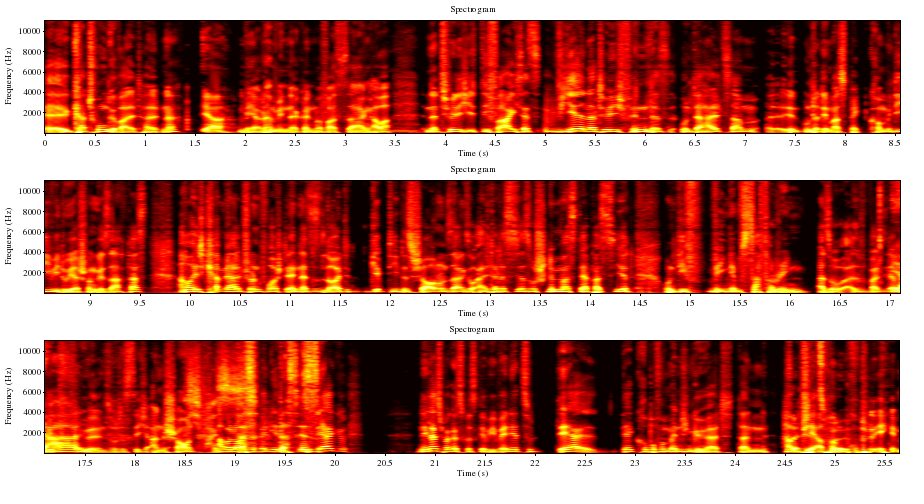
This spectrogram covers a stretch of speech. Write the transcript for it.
Äh, Cartoon-Gewalt halt, ne? Ja, Mehr oder minder könnte man fast sagen. Aber natürlich ist die Frage ist, dass wir natürlich finden das unterhaltsam äh, in, unter dem Aspekt Comedy, wie du ja schon gesagt hast. Aber ich kann mir halt schon vorstellen, dass es Leute gibt, die das schauen und sagen so, Alter, das ist ja so schlimm, was da passiert. Und die wegen dem Suffering, also, also weil sie da Ja, mitfühlen, so das sich anschauen. weiß, Aber Leute, das- wenn ihr das zu ist- der Ge- Nee, lass mich mal ganz kurz, Gabi. Wenn ihr zu der, der Gruppe von Menschen gehört, dann habt Seid ihr ihr aber ein. Problem.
